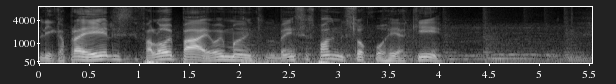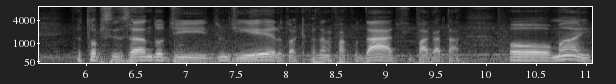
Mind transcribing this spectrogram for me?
liga para eles e fala: Oi, pai, oi, mãe, tudo bem? Vocês podem me socorrer aqui? Eu estou precisando de, de, um dinheiro, estou aqui fazendo faculdade, preciso pagar, tá? Ô, mãe,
